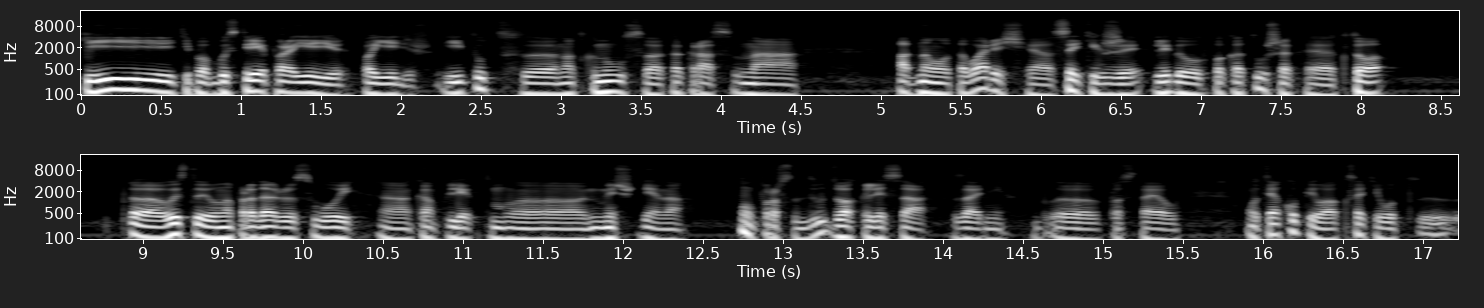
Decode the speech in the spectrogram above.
И типа быстрее проедешь, поедешь. И тут наткнулся как раз на одного товарища с этих же ледовых покатушек, кто выставил на продажу свой комплект Мишлена ну, просто два колеса задних э, поставил. Вот я купил. А, кстати, вот э,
